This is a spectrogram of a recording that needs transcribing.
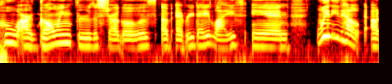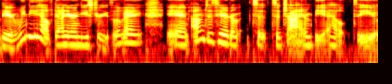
who are going through the struggles of everyday life. And we need help out here. We need help down here in these streets, okay? And I'm just here to, to, to try and be a help to you,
